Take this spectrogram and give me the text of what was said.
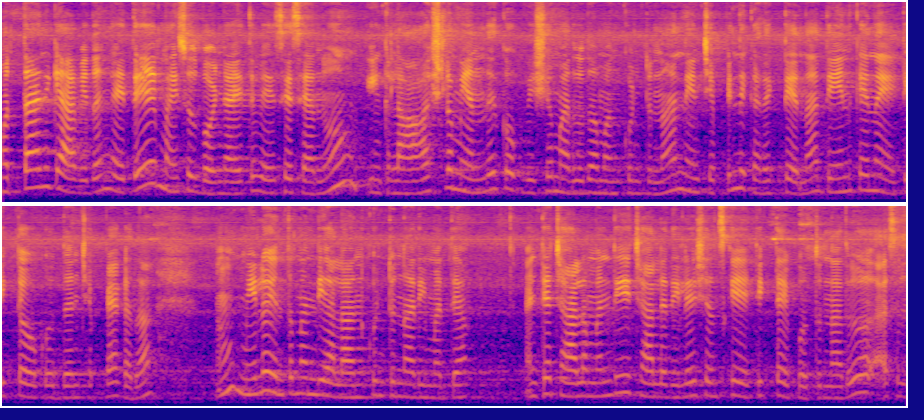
మొత్తానికి ఆ విధంగా అయితే మైసూర్ బోండా అయితే వేసేసాను. ఇంకా లాస్ట్లో మీ అందరికీ ఒక విషయం అడుగుదాం అనుకుంటున్నా. నేను చెప్పింది కరెక్టేనా? దేనికైనా ఎటిక్ట్ అవ్వకూడదని చెప్పా కదా. మీలో ఎంతమంది అలా అనుకుంటున్నారు ఈ మధ్య? అంటే చాలామంది చాలా రిలేషన్స్కి ఎడిక్ట్ అయిపోతున్నారు. అసలు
